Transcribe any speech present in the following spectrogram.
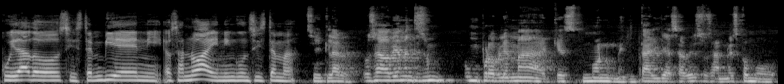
cuidados y estén bien y, o sea, no hay ningún sistema. Sí, claro. O sea, obviamente es un, un problema que es monumental, ya sabes. O sea, no es como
